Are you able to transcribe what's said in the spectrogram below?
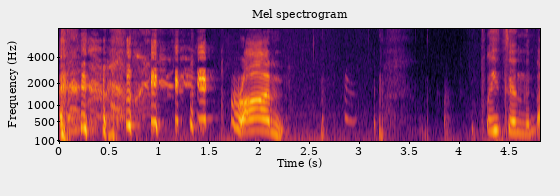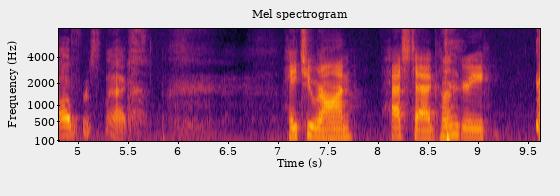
Ron! Please send the dog for snacks. Hate you, Ron. Hashtag hungry.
